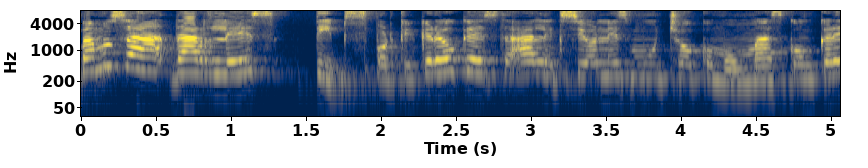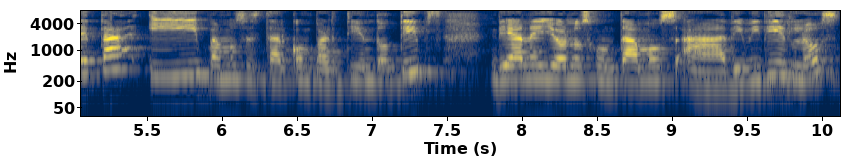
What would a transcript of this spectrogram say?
Vamos a darles tips, porque creo que esta lección es mucho como más concreta y vamos a estar compartiendo tips. Diana y yo nos juntamos a dividirlos,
